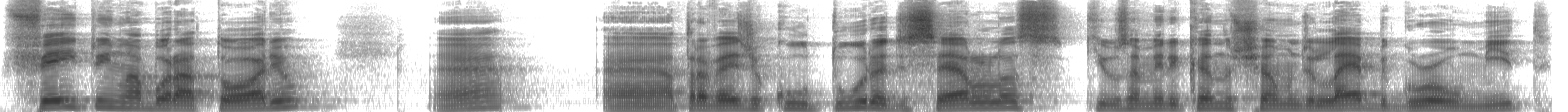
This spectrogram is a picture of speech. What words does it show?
feito em laboratório, é, é, através de cultura de células, que os americanos chamam de lab grow meat,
